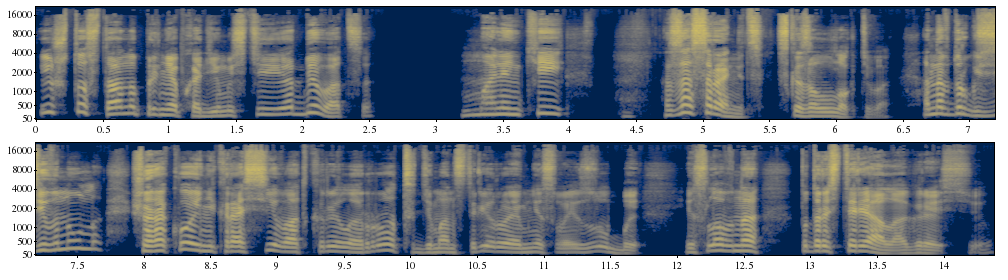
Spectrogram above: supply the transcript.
и что стану при необходимости отбиваться. «Маленький засранец», — сказал Локтева. Она вдруг зевнула, широко и некрасиво открыла рот, демонстрируя мне свои зубы, и словно подрастеряла агрессию.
